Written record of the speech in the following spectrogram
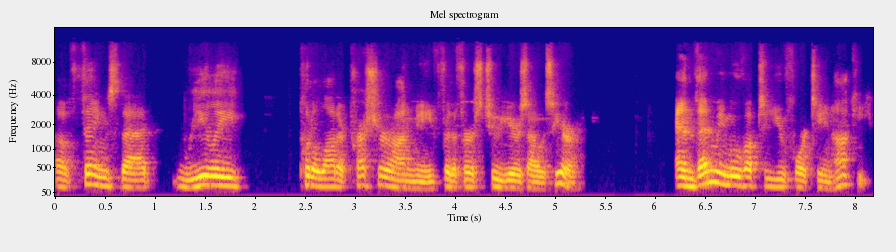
of things that really put a lot of pressure on me for the first two years I was here. And then we move up to U14 hockey,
